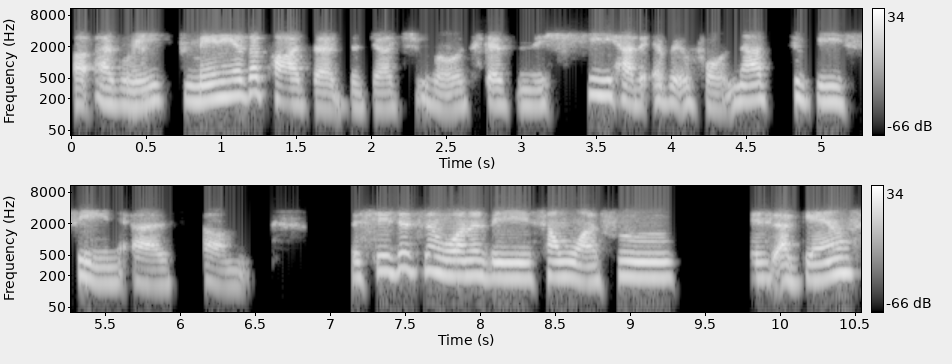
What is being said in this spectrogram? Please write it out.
uh, agree. Many of the parts that the judge wrote, because she had every fault not to be seen as, um, she doesn't want to be someone who is against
